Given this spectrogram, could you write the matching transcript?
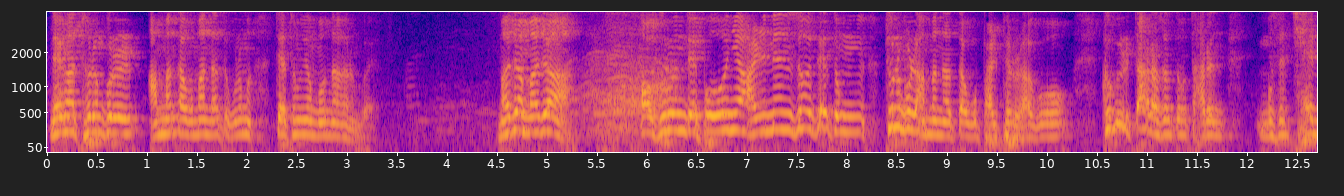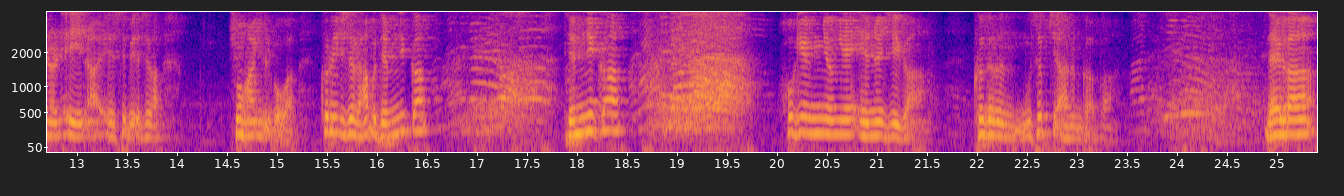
내가 트럼프를 안 만나고 만났다 그러면 대통령 못 나가는 거예요. 맞아, 맞아. 어, 그런데 뻔히 알면서 대통령, 트럼프를 안 만났다고 발표를 하고, 그걸 따라서 또 다른 무슨 채널 A나 SBS가 중앙일보가 그런 짓을 하면 됩니까? 됩니까? 허경영의 에너지가 그들은 무섭지 않은가 봐. 내가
